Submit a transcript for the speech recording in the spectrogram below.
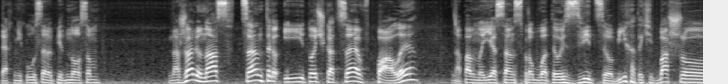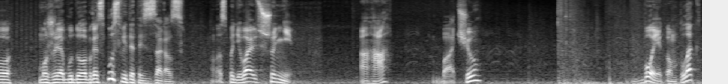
техніку у себе під носом. На жаль, у нас центр і точка С впали. Напевно, є сенс спробувати ось звідси об'їхати. Хіба що може я буду обреспу світитись зараз? Але сподіваюсь, що ні. Ага. Бачу. Боєкомплект.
